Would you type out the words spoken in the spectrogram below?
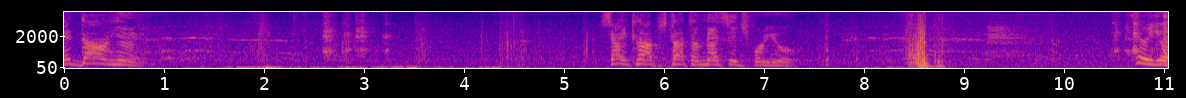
Get down here! Cyclops got a message for you. Tell your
